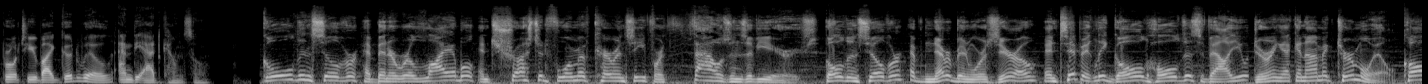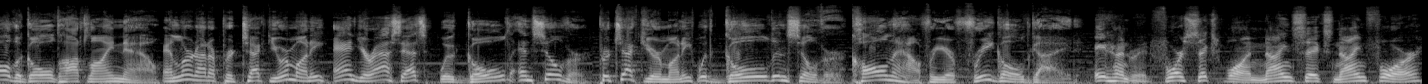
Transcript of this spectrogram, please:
Brought to you by Goodwill and the Ad Council. Gold and silver have been a reliable and trusted form of currency for thousands of years. Gold and silver have never been worth zero, and typically gold holds its value during economic turmoil. Call the Gold Hotline now and learn how to protect your money and your assets with gold and silver. Protect your money with gold and silver. Call now for your free gold guide. 800 461 9694.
